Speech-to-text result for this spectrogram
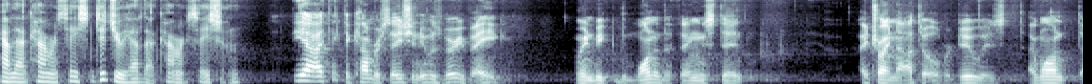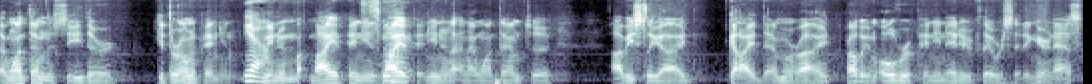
have that conversation? Did you have that conversation? Yeah, I think the conversation it was very vague. I mean, one of the things that I try not to overdo is I want I want them to see their get their own opinion. Yeah. I mean, my opinion is my opinion, and I, and I want them to obviously I guide them, or I probably am over opinionated if they were sitting here and asked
